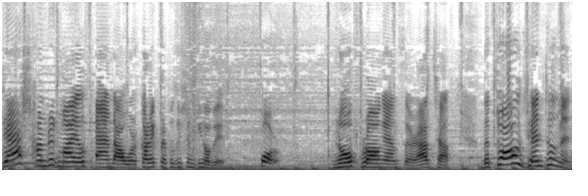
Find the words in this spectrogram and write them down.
dash 100 miles an hour. Correct preposition কি হবে? for Nope, wrong answer. আচ্ছা. The tall gentleman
